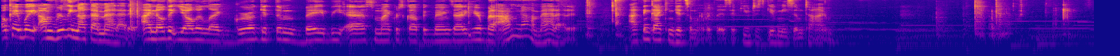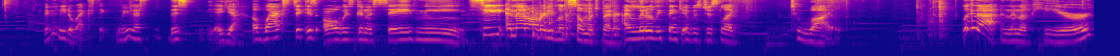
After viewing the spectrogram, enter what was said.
Okay, wait, I'm really not that mad at it. I know that y'all are like, girl, get them baby ass microscopic bangs out of here, but I'm not mad at it. I think I can get somewhere with this if you just give me some time. Maybe I need a wax stick. Maybe that's this. Yeah, a wax stick is always gonna save me. See, and that already looks so much better. I literally think it was just like too wild. Look at that. And then up here.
